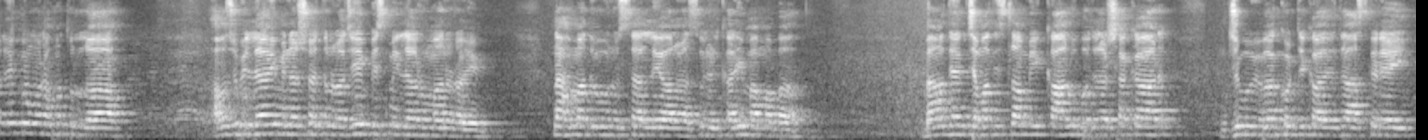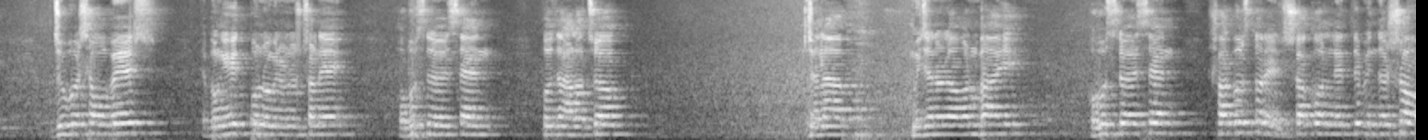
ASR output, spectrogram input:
আলাইকুম রহমতুল্লাহ। আউজুবিল্লাহ মিনাশ শাইতানির রাজিম। বিসমিল্লাহির রহমানির রহিম। নাহমাদু নুসাল্লি আলা রাসূলিল কারীম, আম্মা বাদ। বাংলাদেশ জামাত ইসলামী কাল উপজেলা শাখার যুব বিভাগ কর্তৃক আয়োজিত আজকের এই যুব সমাবেশ এবং ঈদ পূর্ণমিল অনুষ্ঠানে উপস্থিত হয়েছেন প্রধান আলোচক জনাব মিজানুর রহমান ভাই। উপস্থিত হয়েছেন সর্বস্তরের সকল নেতৃবৃন্দ সহ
